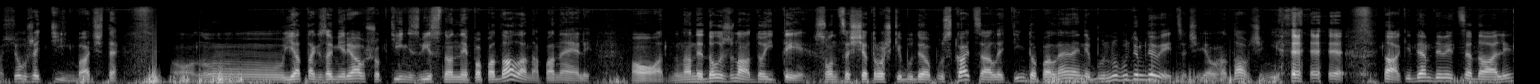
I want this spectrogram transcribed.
Ось вже тінь, бачите. О, ну, я так заміряв, щоб тінь, звісно, не попадала на панелі. О, вона не должна дойти. Сонце ще трошки буде опускатися, але тінь до панелі не буде. Ну, будемо дивитися, чи я вгадав, чи ні. Так, ідемо дивитися далі.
